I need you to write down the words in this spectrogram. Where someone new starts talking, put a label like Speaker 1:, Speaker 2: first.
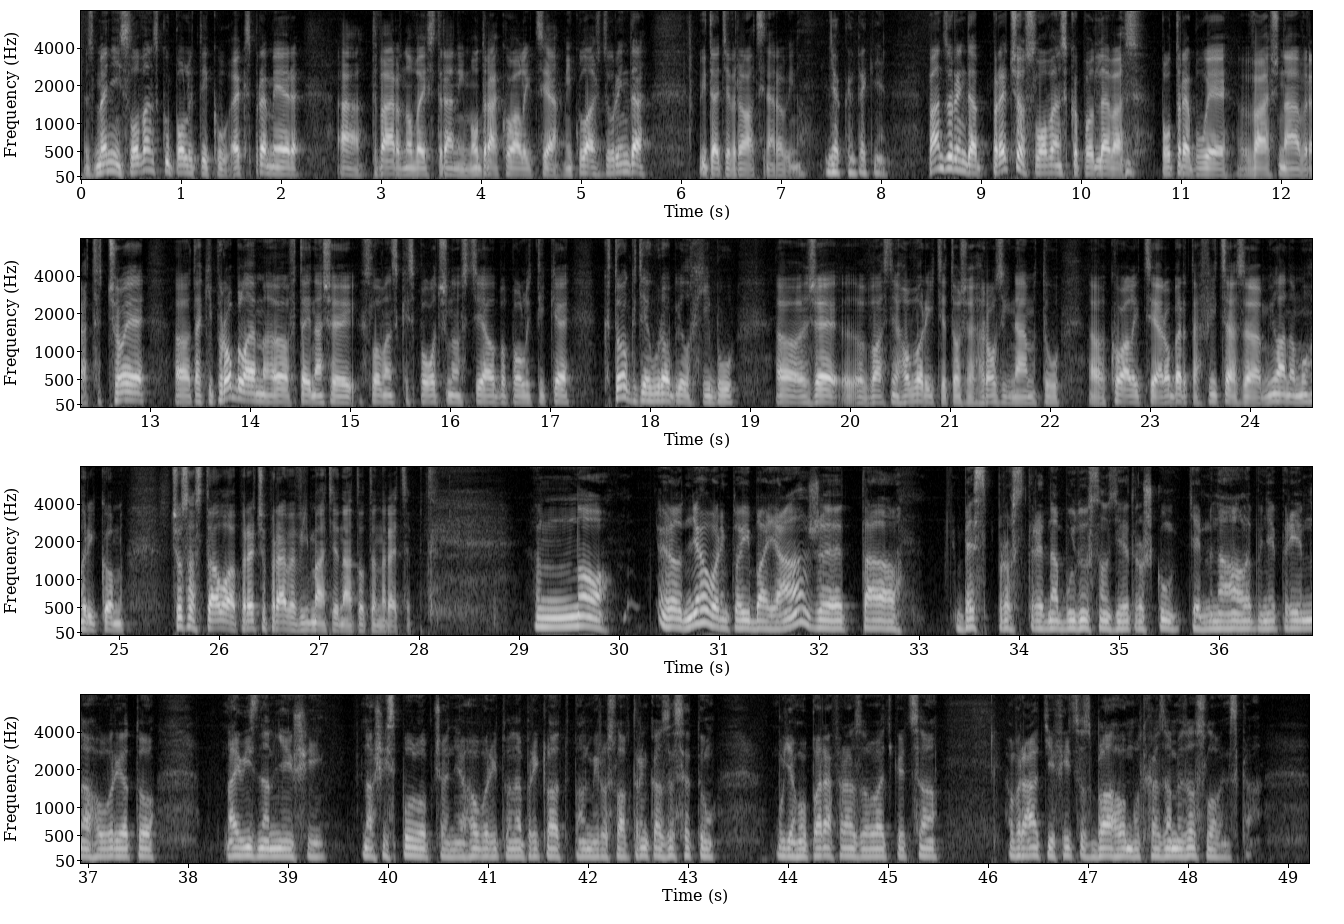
Speaker 1: Zmení slovenskú politiku expremiér a tvár novej strany Modrá koalícia Mikuláš Zurinda. Vítajte v relácii na rovinu.
Speaker 2: Ďakujem pekne.
Speaker 1: Pán Zurinda, prečo Slovensko podľa vás potrebuje váš návrat? Čo je uh, taký problém uh, v tej našej slovenskej spoločnosti alebo politike? Kto kde urobil chybu? Uh, že vlastne hovoríte to, že hrozí nám tu koalícia Roberta Fica s Milanom Uhrikom. Čo sa stalo a prečo práve vy máte na to ten recept?
Speaker 2: No, e, nehovorím to iba ja, že tá bezprostredná budúcnosť je trošku temná alebo nepríjemná. Hovoria to najvýznamnejší naši spoluobčania. Hovorí to napríklad pán Miroslav Trnka z Esetu. Budem ho parafrázovať, keď sa vráti Fico s Blahom, odchádzame zo Slovenska.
